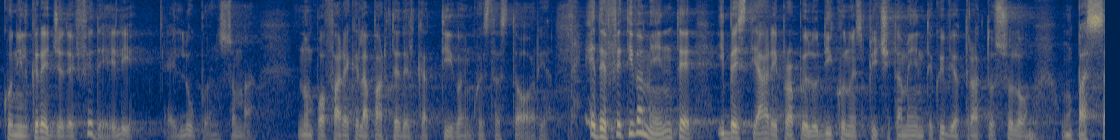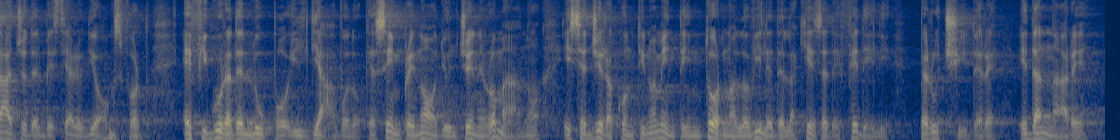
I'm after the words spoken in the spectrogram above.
con il gregge dei fedeli e il lupo, insomma, non può fare che la parte del cattivo in questa storia. Ed effettivamente i bestiari proprio lo dicono esplicitamente, qui vi ho tratto solo un passaggio del bestiario di Oxford, è figura del lupo il diavolo, che ha sempre in odio il genere umano e si aggira continuamente intorno all'ovile della Chiesa dei fedeli per uccidere e dannare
